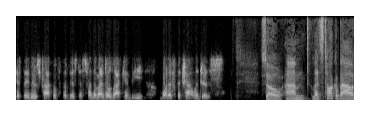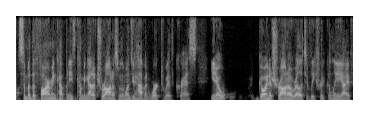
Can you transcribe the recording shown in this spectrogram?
if they lose track of the business fundamentals, that can be one of the challenges. So um, let's talk about some of the farming companies coming out of Toronto, some of the ones you haven't worked with, Chris. You know, going to Toronto relatively frequently, I've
